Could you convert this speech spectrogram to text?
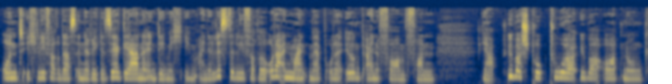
Und ich liefere das in der Regel sehr gerne, indem ich eben eine Liste liefere oder ein Mindmap oder irgendeine Form von ja, Überstruktur, Überordnung,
